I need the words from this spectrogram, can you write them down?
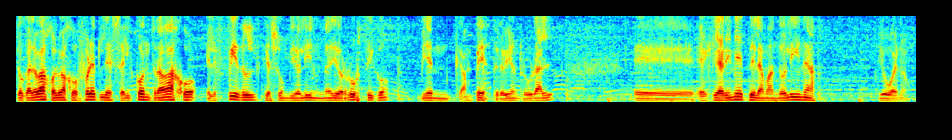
Toca el bajo, el bajo fretless, el contrabajo, el fiddle, que es un violín medio rústico, bien campestre, bien rural, eh, el clarinete, la mandolina, y bueno.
